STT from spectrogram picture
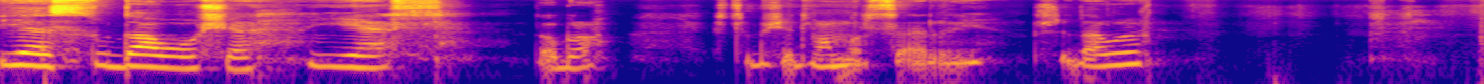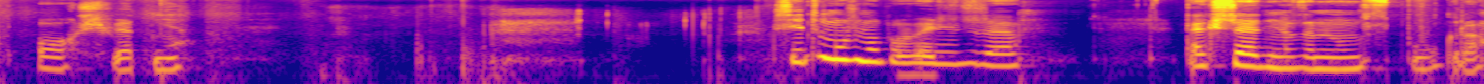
Jest, udało się. Jest. Dobra. Jeszcze by się dwa morseli przydały. O, świetnie. Sid można powiedzieć, że tak średnio ze mną współgra.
